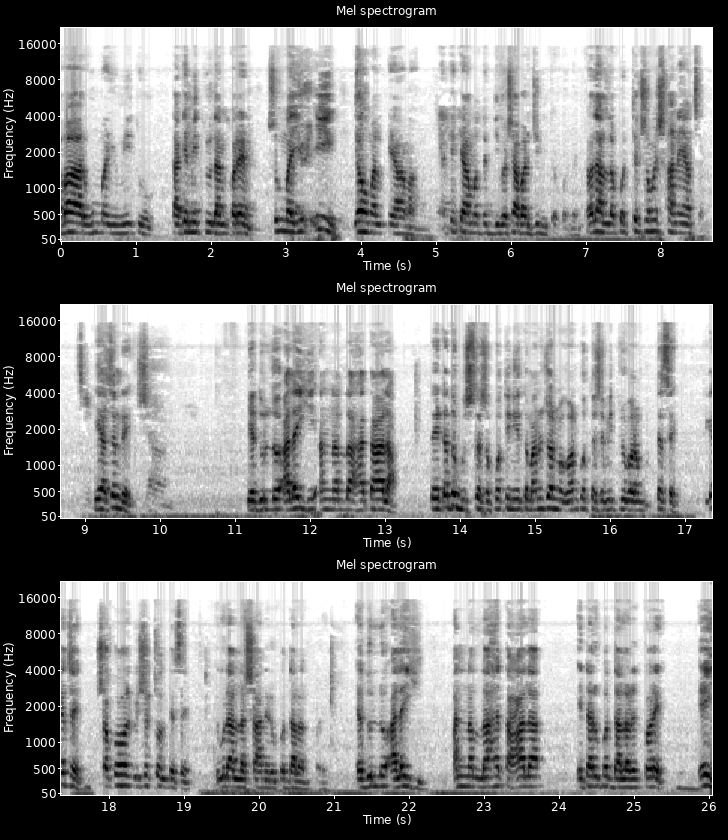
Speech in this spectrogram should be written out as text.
আবার উম্মা ইউমিতুহু তাকে মৃত্যু দান করেন। সুম্মা ইউহি ইয়াউমাল কিয়ামা। তাকে কিয়ামতের দিবসে আবার জীবিত করবেন। তাহলে আল্লাহ প্রত্যেক সময় শানে আছেন। কি আছেন রে? ইয়াদুল্লু আলাইহি আন্নাল্লাহ তাআলা। তো এটা তো বুঝতেছো, প্রতিনিয়ত মানুষ জন্মগ্রহণ করতেছে, মৃত্যুবরণ করতেছে, ঠিক আছে? সকল বিষয় চলতেছে। এগুলো আল্লাহ শানের উপর দালাল করে। ইয়াদুল্লু আলাইহি আন্নাল্লাহ তাআলা এটার উপর দালালত করে। এই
